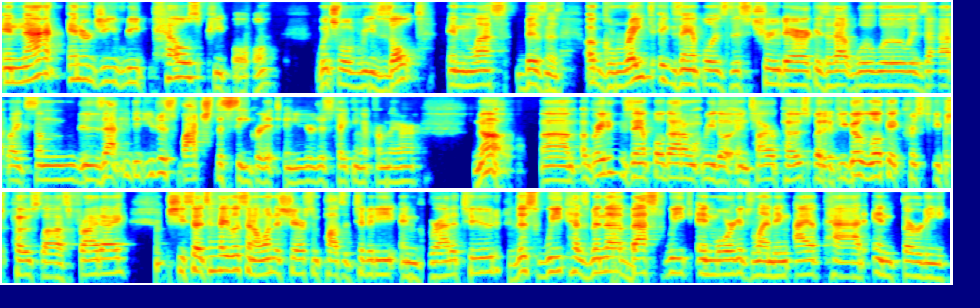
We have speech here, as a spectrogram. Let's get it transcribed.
And that energy repels people, which will result in less business. A great example is this true, Deryck? Is that woo woo? Is that like some, is that, did you just watch The Secret and you're just taking it from there? No, um, a great example that, I won't read the entire post, but if you go look at Christy's post last Friday, she says, Hey, listen, I wanted to share some positivity and gratitude. This week has been the best week in mortgage lending I have had in 30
